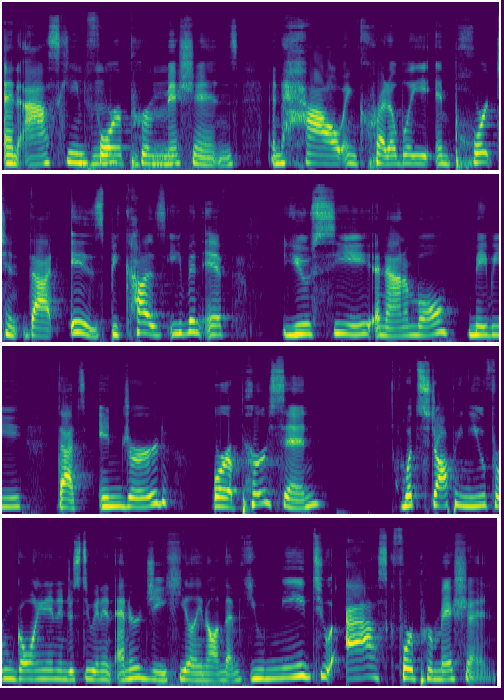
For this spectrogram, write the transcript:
and asking mm-hmm, for mm-hmm. permissions mm-hmm. and how incredibly important that is because even if you see an animal maybe that's injured or a person what's stopping you from going in and just doing an energy healing on them you need to ask for permission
